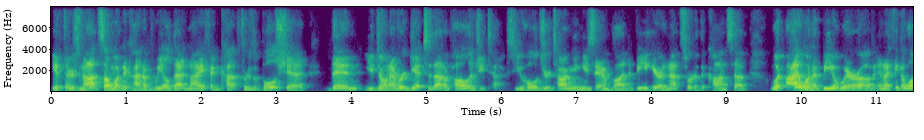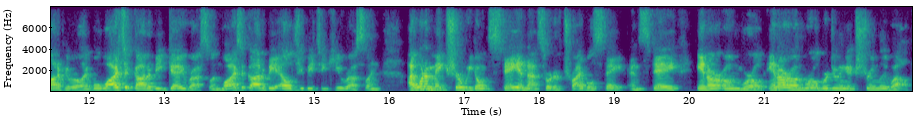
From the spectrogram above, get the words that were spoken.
if there's not someone to kind of wield that knife and cut through the bullshit, then you don't ever get to that apology text. You hold your tongue and you say, I'm glad to be here. And that's sort of the concept. What I want to be aware of, and I think a lot of people are like, well, why is it got to be gay wrestling? Why is it got to be LGBTQ wrestling? I want to make sure we don't stay in that sort of tribal state and stay in our own world. In our own world, we're doing extremely well.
